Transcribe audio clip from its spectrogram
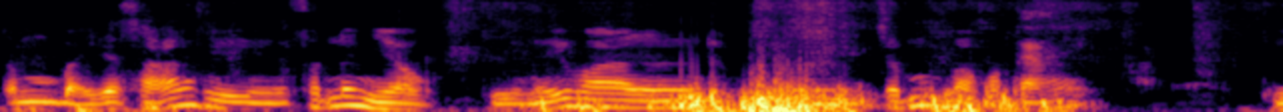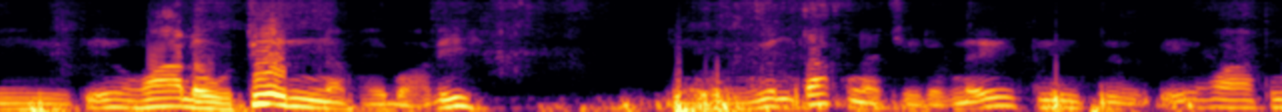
Tầm 7 giờ sáng thì phấn nó nhiều thì lấy hoa được ờ, chấm vào hoa cái. Thì cái hoa đầu tiên là phải bỏ đi. Thì nguyên tắc là chỉ được lấy từ, từ cái hoa thứ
